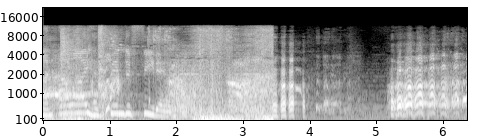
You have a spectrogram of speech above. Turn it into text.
An ally has been defeated.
